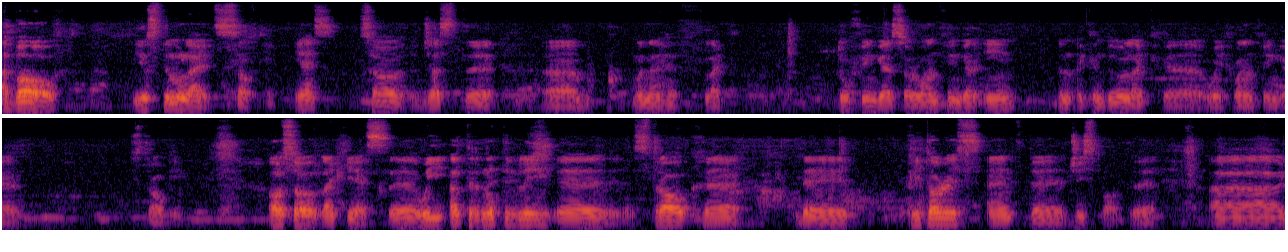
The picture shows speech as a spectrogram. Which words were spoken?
Above, you stimulate softly, yes? So just uh, um, when I have like two fingers or one finger in, then I can do like uh, with one finger stroking. Also, like yes, uh, we alternatively uh, stroke uh, the clitoris and the G spot. Uh,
